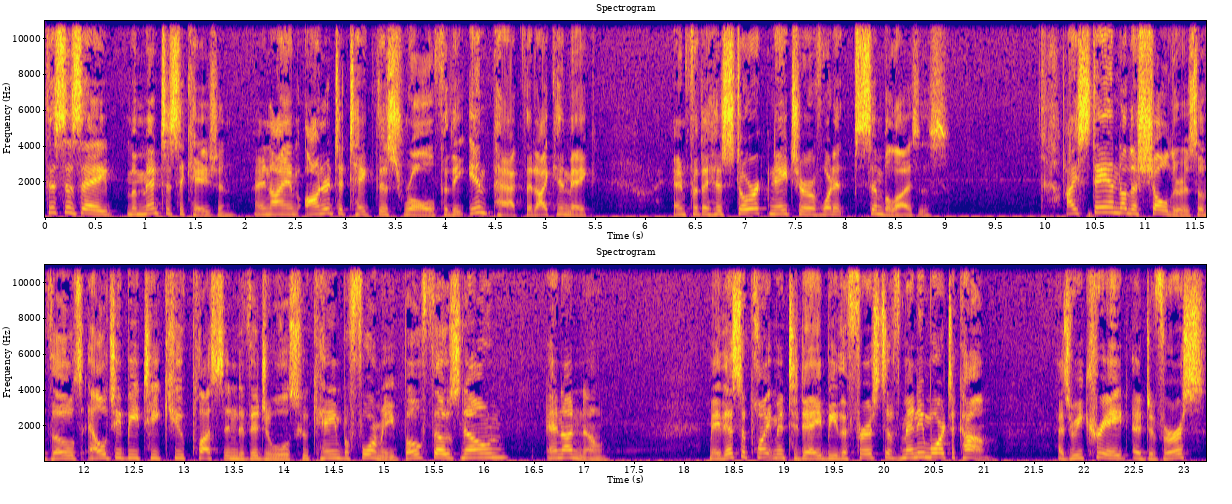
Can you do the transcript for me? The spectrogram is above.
This is a momentous occasion, and I am honored to take this role for the impact that I can make and for the historic nature of what it symbolizes. I stand on the shoulders of those LGBTQ plus individuals who came before me, both those known and unknown. May this appointment today be the first of many more to come as we create a diverse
